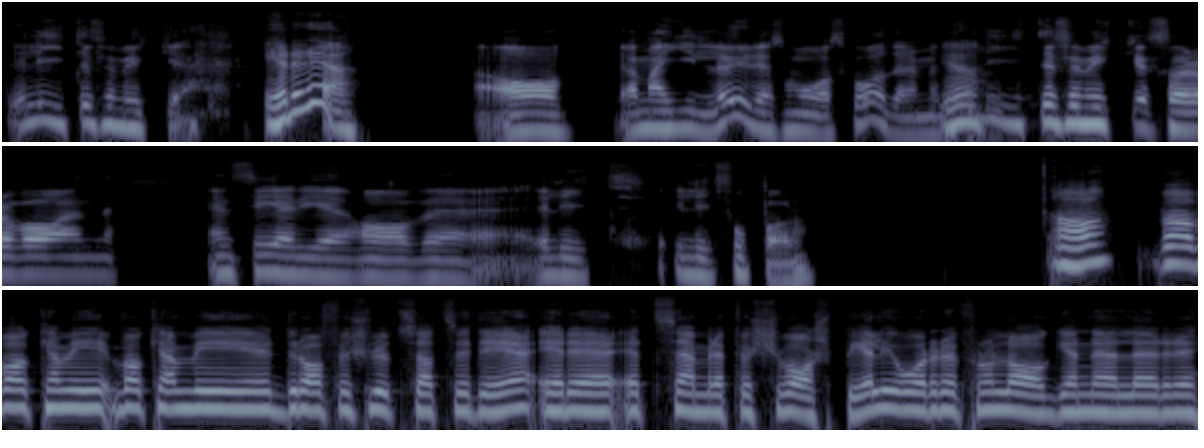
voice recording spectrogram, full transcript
det är lite för mycket. Är det det? Ja, ja, man gillar ju det som åskådare, men det Ja. är lite för mycket för att vara en, en serie av eh, elit, elitfotboll. Ja, vad, vad, kan vi, vad kan vi dra för slutsatser det? Är det ett sämre försvarsspel i år från lagen eller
